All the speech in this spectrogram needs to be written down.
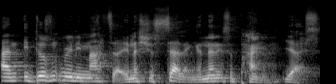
and it doesn't really matter unless you're selling, and then it's a pain, yes.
